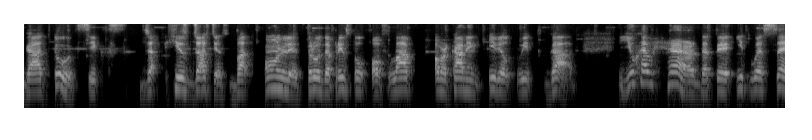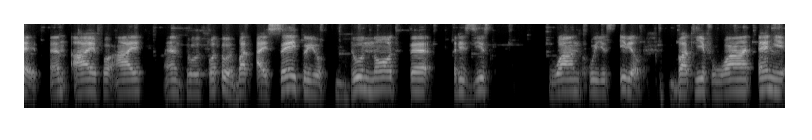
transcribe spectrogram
God too seeks ju his justice, but only through the principle of love overcoming evil with God. You have heard that uh, it was said, an eye for eye and tooth for tooth. But I say to you, do not uh, resist one who is evil. But if one any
